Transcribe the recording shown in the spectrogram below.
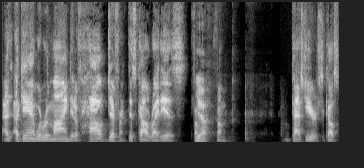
again we're reminded of how different this Kyle Wright is from Yeah. from past years because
